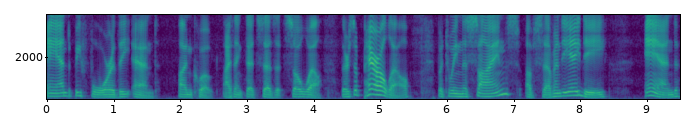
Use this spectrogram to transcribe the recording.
and before the end. Unquote. I think that says it so well. There's a parallel between the signs of 70 AD and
